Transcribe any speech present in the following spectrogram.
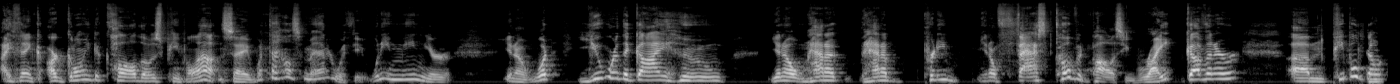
I think are going to call those people out and say, what the hell's the matter with you? What do you mean you're, you know what you were the guy who you know had a had a pretty you know fast covid policy right governor um, people don't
